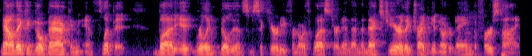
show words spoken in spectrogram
now they could go back and, and flip it, but it really built in some security for Northwestern. And then the next year they tried to get Notre Dame the first time,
